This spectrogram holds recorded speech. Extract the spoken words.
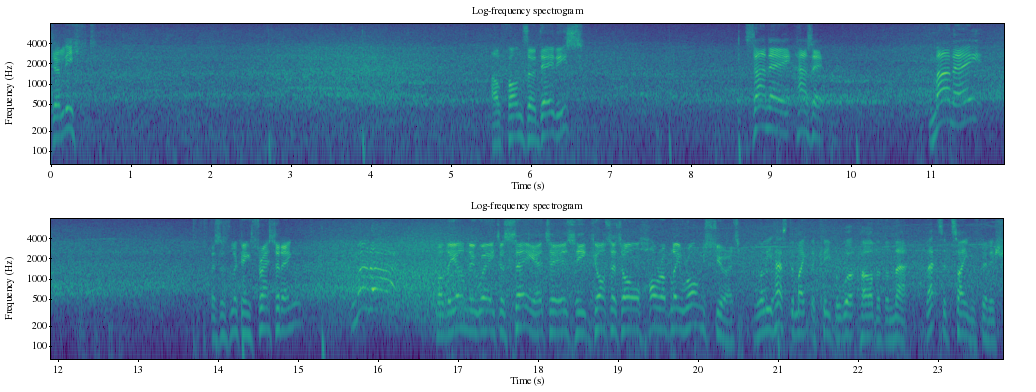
De Ligt. Alphonso Davies. Sané has it. Mane. This is looking threatening. Well, the only way to say it is he got it all horribly wrong, Stuart. Well, he has to make the keeper work harder than that. That's a tame finish.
